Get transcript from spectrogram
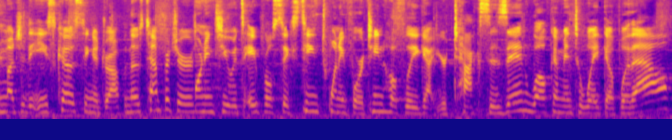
Much of the East Coast seeing a drop in those temperatures. Morning to you, it's April 16, 2014. Hopefully you got your taxes in. Welcome into Wake Up with Al.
